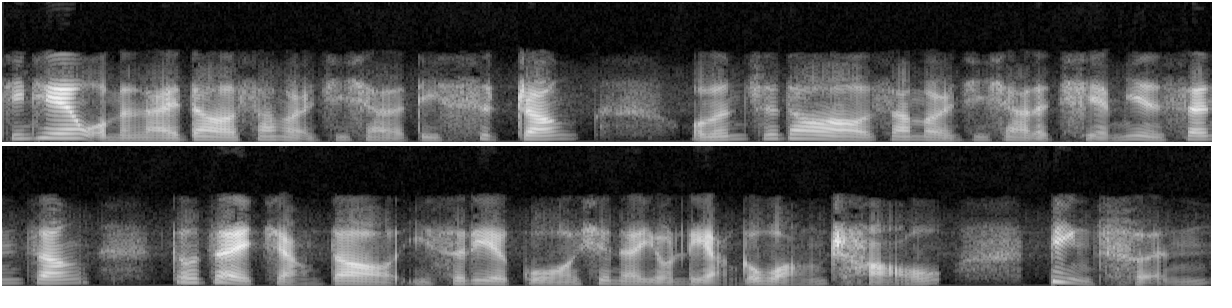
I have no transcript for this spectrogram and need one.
今天我们来到撒母耳记下的第四章。我们知道撒母耳记下的前面三章。都在讲到以色列国现在有两个王朝并存，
